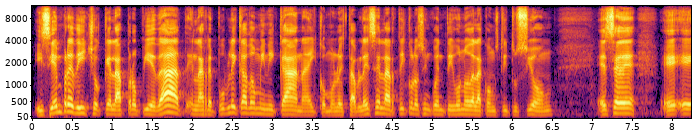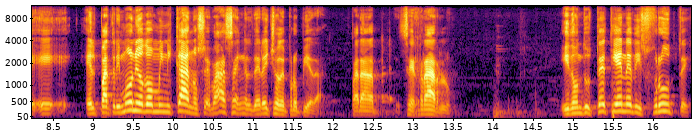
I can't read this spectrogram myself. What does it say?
Y siempre he dicho que la propiedad en la República Dominicana, y como lo establece el artículo 51 de la Constitución, ese, eh, eh, eh, el patrimonio dominicano se basa en el derecho de propiedad, para cerrarlo. Y donde usted tiene disfrute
